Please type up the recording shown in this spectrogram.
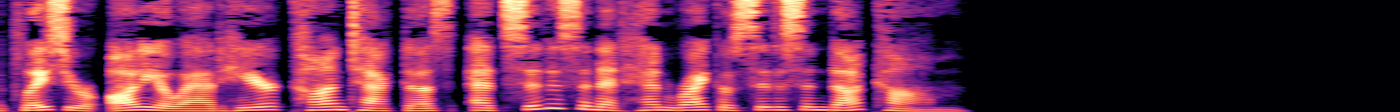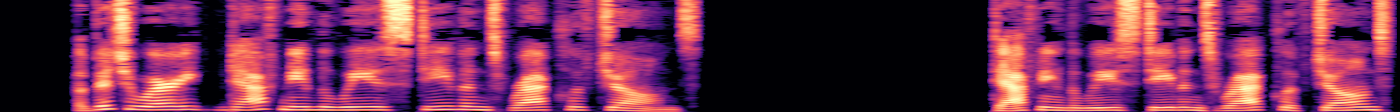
To place your audio ad here, contact us at citizen at henricocitizen.com. Obituary Daphne Louise Stevens Ratcliffe Jones. Daphne Louise Stevens Ratcliffe Jones,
